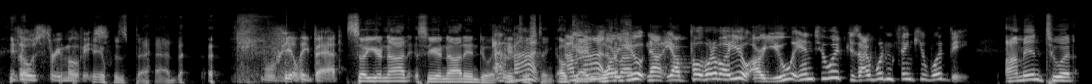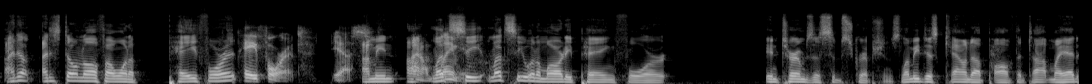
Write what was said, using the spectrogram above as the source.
Those three movies. It was bad. really bad. So you're not so you're not into it. I'm Interesting. Not, Okay. What Are about you now? Yeah, but what about you? Are you into it? Because I wouldn't think you would be. I'm into it. I don't. I just don't know if I want to pay for it. Pay for it. Yes. I mean, I uh, don't let's you. see. Let's see what I'm already paying for in terms of subscriptions. Let me just count up off the top of my head.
